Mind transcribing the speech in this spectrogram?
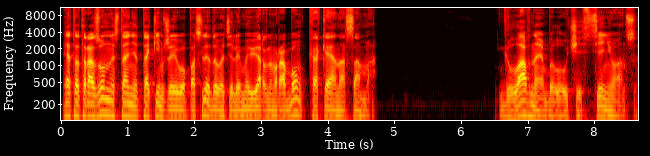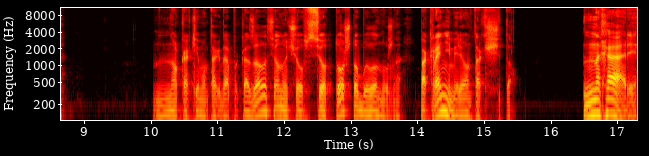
этот разумный станет таким же его последователем и верным рабом, как и она сама. Главное было учесть все нюансы. Но, как ему тогда показалось, он учел все то, что было нужно. По крайней мере, он так считал. Нахаари.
